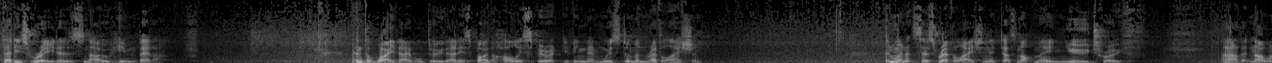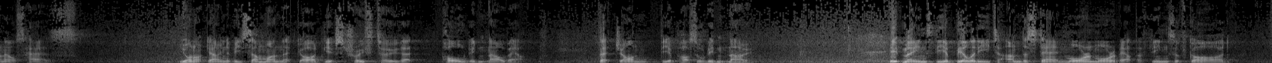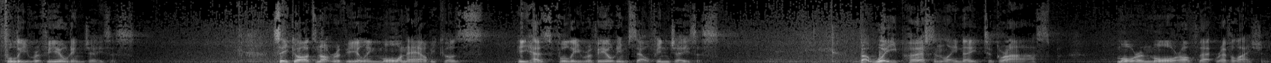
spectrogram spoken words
that his readers know him better. And the way they will do that is by the Holy Spirit giving them wisdom and revelation. And when it says revelation, it does not mean new truth uh, that no one else has. You're not going to be someone that God gives truth to that Paul didn't know about, that John the Apostle didn't know. It means the ability to understand more and more about the things of God fully revealed in Jesus. See, God's not revealing more now because he has fully revealed himself in Jesus. But we personally need to grasp more and more of that revelation.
